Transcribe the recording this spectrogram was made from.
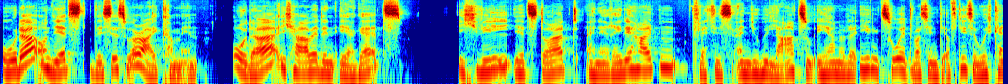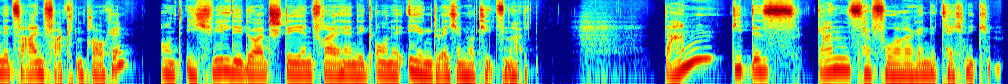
Oder, und jetzt, this is where I come in. Oder ich habe den Ehrgeiz, ich will jetzt dort eine Rede halten, vielleicht ist es ein Jubilar zu ehren oder irgend so etwas auf diese, wo ich keine Zahlen, Fakten brauche. Und ich will die dort stehend, freihändig, ohne irgendwelche Notizen halten. Dann gibt es ganz hervorragende Techniken.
